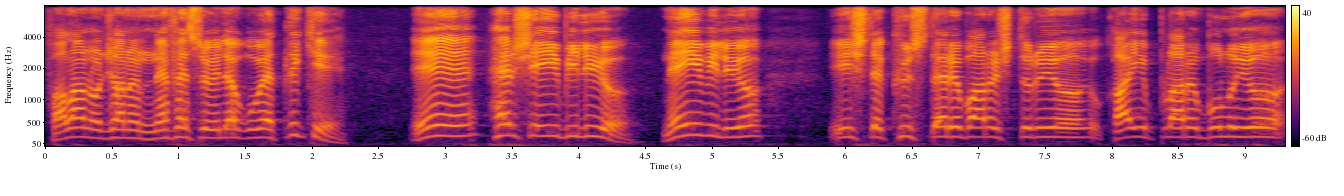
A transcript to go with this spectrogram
Falan hocanın nefesi öyle kuvvetli ki. E her şeyi biliyor. Neyi biliyor? İşte küsleri barıştırıyor, kayıpları buluyor.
